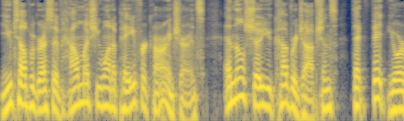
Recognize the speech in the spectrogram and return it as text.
You tell Progressive how much you want to pay for car insurance, and they'll show you coverage options that fit your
